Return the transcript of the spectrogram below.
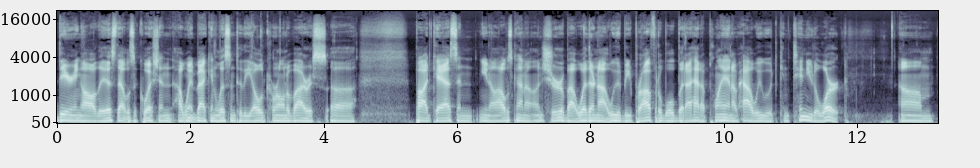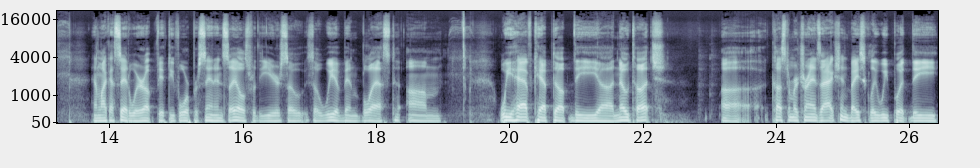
during all this. That was a question. I went back and listened to the old coronavirus uh, podcast, and you know, I was kind of unsure about whether or not we would be profitable, but I had a plan of how we would continue to work. Um, and like I said, we're up 54% in sales for the year. So so we have been blessed. Um, we have kept up the uh, no touch uh, customer transaction. Basically, we put the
